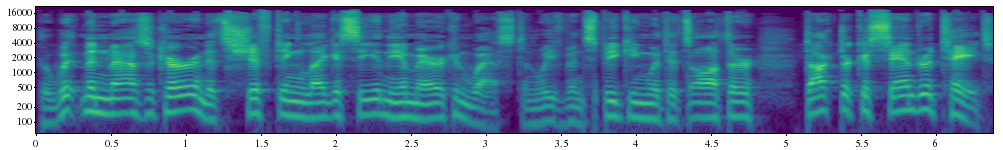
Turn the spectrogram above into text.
The Whitman Massacre and Its Shifting Legacy in the American West, and we've been speaking with its author, Dr. Cassandra Tate.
